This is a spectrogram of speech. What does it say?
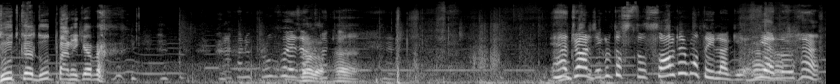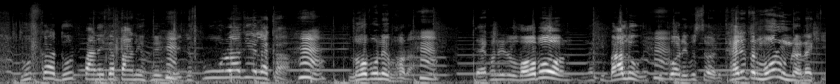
দুধ কা দুধ পানি কা এখানে প্রুফ হয়ে যাবে নাকি? হ্যাঁ। হ্যাঁ। জর্জ এগুলো তো সল্টের মতোই লাগে। হ্যাঁ, ইয়ে, হ্যাঁ। হ্যাঁ। দুধ কা দুধ পানি কা পানি হয়ে। গেছে যে পুরো যে এলাকা হ্যাঁ। লবণে ভরা। হ্যাঁ। এখন এটা লবণ নাকি বালু হ্যাঁ। পরে বুঝতে পারি? খাইলে তোর মরুম না নাকি?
